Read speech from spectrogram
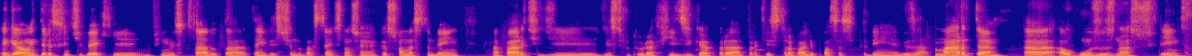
Legal, interessante ver que, enfim, o Estado está tá investindo bastante, não só em pessoal, mas também na parte de, de estrutura física para que esse trabalho possa ser bem realizado. Marta, Uh, alguns dos nossos clientes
